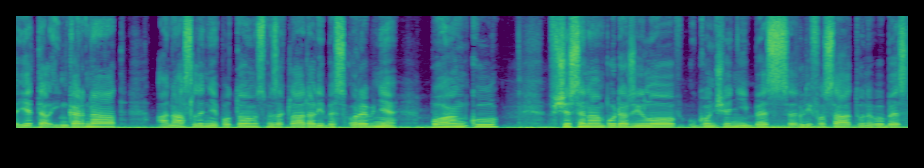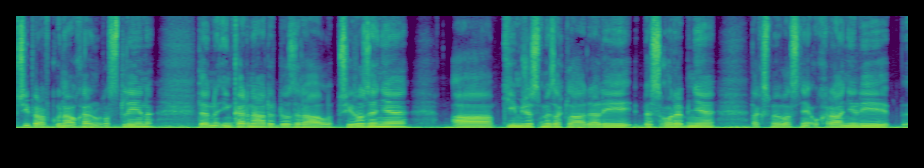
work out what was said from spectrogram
jetel inkarnát a následně potom jsme zakládali bezorebně pohanku. Vše se nám podařilo v ukončení bez glyfosátu nebo bez přípravku na ochranu rostlin. Ten inkarnát dozrál přirozeně a tím, že jsme zakládali bezorebně, tak jsme vlastně ochránili e,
